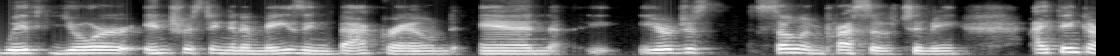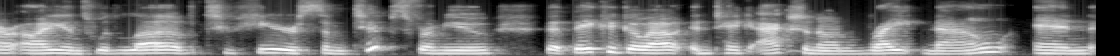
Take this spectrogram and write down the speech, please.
with your interesting and amazing background. And you're just so impressive to me i think our audience would love to hear some tips from you that they could go out and take action on right now and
